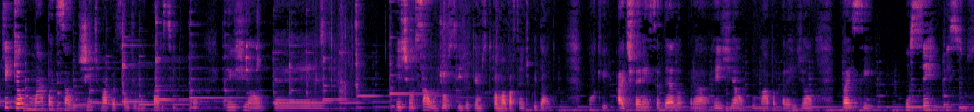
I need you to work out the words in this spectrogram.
O que, que é o mapa de saúde? Gente, o mapa de saúde é muito parecido com região é, região de saúde, ou seja, temos que tomar bastante cuidado, porque a diferença dela para região, do mapa para região, vai ser os serviços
